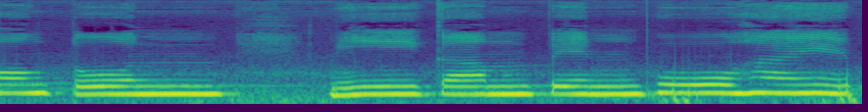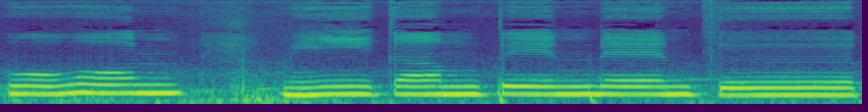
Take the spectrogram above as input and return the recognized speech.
องตน มีกรรมเป็นผู้ให้ผล มีกรรมเป็นแดนเกิด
